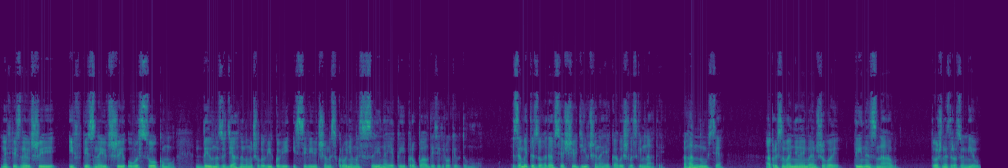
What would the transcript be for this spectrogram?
не впізнаючи і впізнаючи у високому, дивно зодягненому чоловікові із сивіючими скронями сина, який пропав десять років тому. Замить ти здогадався, що дівчина, яка вийшла з кімнати, Ганнуся, а приснування найменшого ти не знав, тож не зрозумів,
